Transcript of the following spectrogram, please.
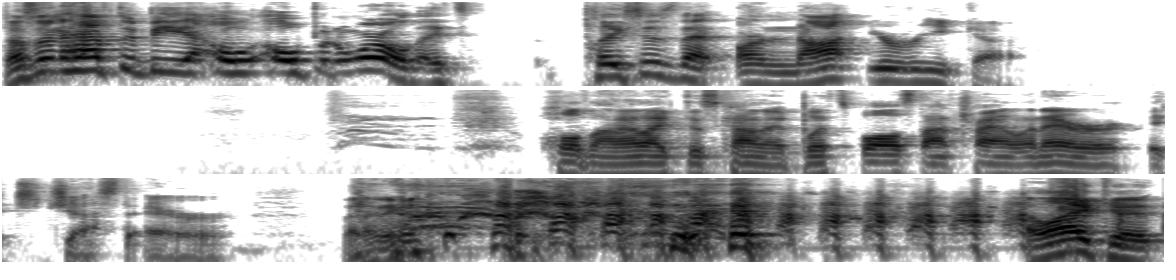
Doesn't have to be open world. It's places that are not Eureka. Hold on, I like this comment. Blitzball's not trial and error; it's just error. But anyway, I like it,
